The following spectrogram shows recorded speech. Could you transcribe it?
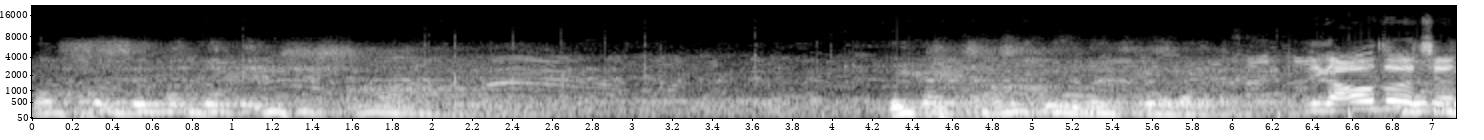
দর্শকদের মধ্যে এদিকে আহত হয়েছেন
